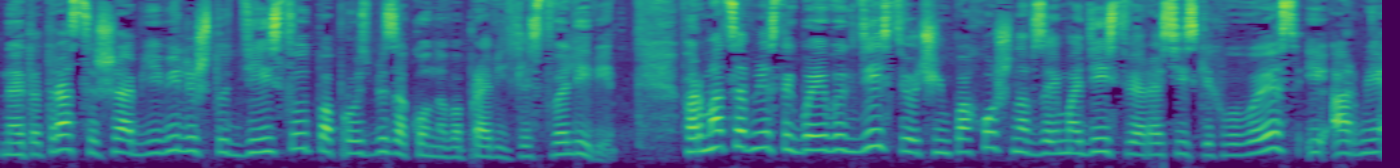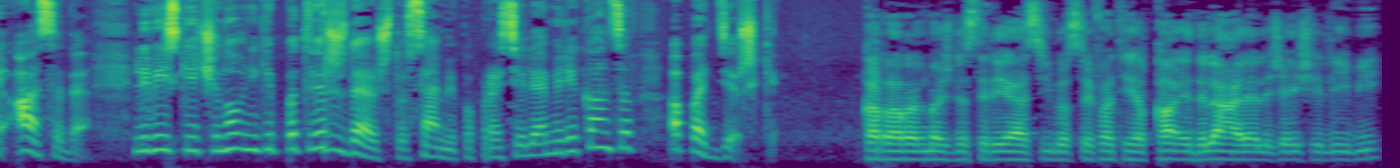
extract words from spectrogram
На этот раз США объявили, что действуют по просьбе законного правительства Ливии. Формат совместных боевых действий очень похож на взаимодействие российских ВВС и армии Асада. Ливийские чиновники подтверждают, что сами попросили американцев о поддержке. قرر المجلس الرئاسي بصفته القائد الأعلى للجيش الليبي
